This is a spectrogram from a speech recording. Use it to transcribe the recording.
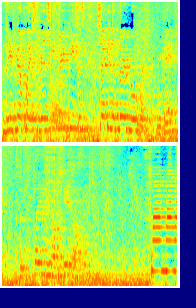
So he's going to play Stravinsky three pieces, second and third movement. Okay. So play, you know, get confident. Ha ha ha!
